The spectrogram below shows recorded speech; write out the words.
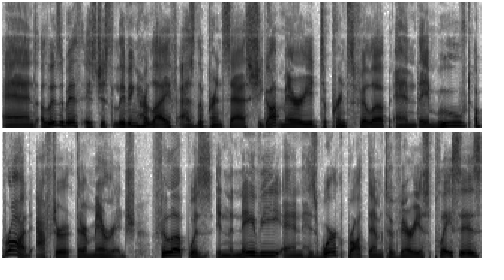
and Elizabeth is just living her life as the princess. She got married to Prince Philip, and they moved abroad after their marriage. Philip was in the Navy, and his work brought them to various places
